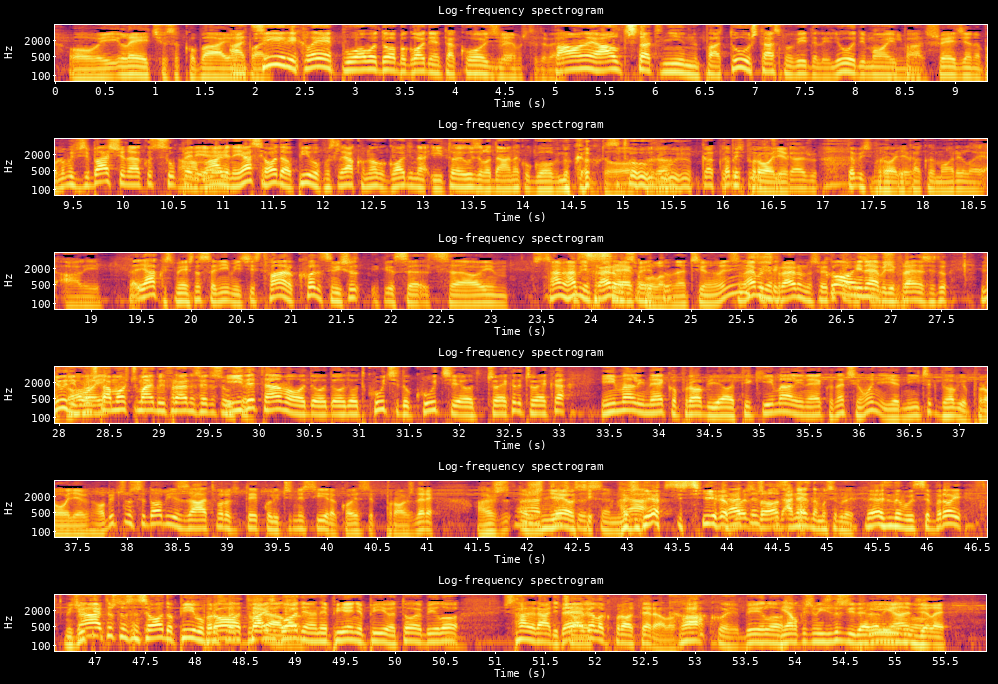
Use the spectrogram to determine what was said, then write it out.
ovaj, leću sa kobajom. A pa... Cirih lep u ovo doba godine takođe. Nemo što da Pa onaj Altstadt njin, pa tu šta smo videli, ljudi moji, Ima, pa... Šveđana, pa no, baš onako super je. Maljene, ja se odao pivo posle jako mnogo godina i to je uzelo danak u govnu, kako to, to uzelo, kako to, bi proljev. Kažu. To bi proljev. Kako je morilo je, ali... Da, jako smešno sa njim ići, stvarno, kao da sam išao sa, sa ovim... Sam najboljim frajerom na svetu. Znači, on, sa najboljim frajerom na svetu. Ko i najbolji frajer na svetu? Pa ljudi pa, moji, šta možeš najbolji frajer na svetu su? Ide tamo od, od, od, od kuće do kuće, od čoveka do čoveka, imali neko probiotik, imali neko, znači on je jedničak dobio proljev. Obično se dobije zatvor od te količine sira koje se proždere, a, ž, a žnjeo si, sam, a žnjeo si sira baš dosta. A ne znam mu se broj. Ne znam mu se broj. Međutim, Zato što sam se odao pivu posle 20 godina ne pijenja piva, to je bilo... Šta da radi čovjek? Debelog proteralo. Kako je bilo? Ja mu kažem, izdrži debeli anđele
